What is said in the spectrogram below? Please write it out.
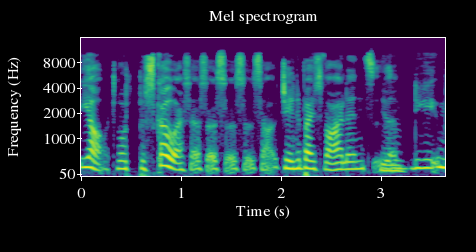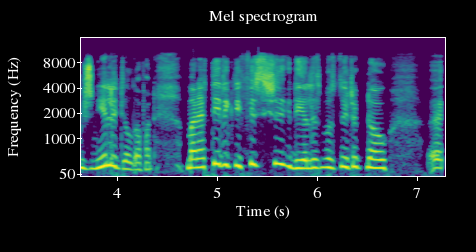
ja, dit word beskou as as as as, as gender-based violence, Ja. ja. die emosionele deel daarvan. Maar natuurlik die fisiese deel is mos natuurlik nou uh,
